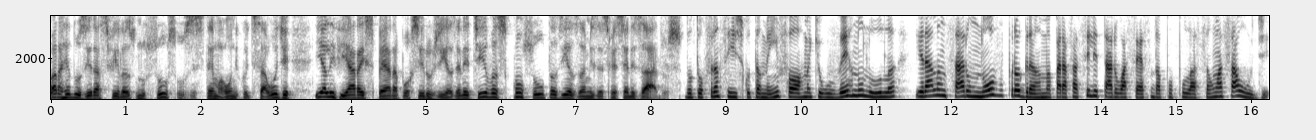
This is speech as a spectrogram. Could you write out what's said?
para reduzir as filas no SUS, o Sistema Único de Saúde, e aliviar a espera por cirurgias eletivas, consultas e exames especializados. Dr. Francisco também informa que o governo Lula irá lançar um novo programa para facilitar o acesso da população à saúde,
